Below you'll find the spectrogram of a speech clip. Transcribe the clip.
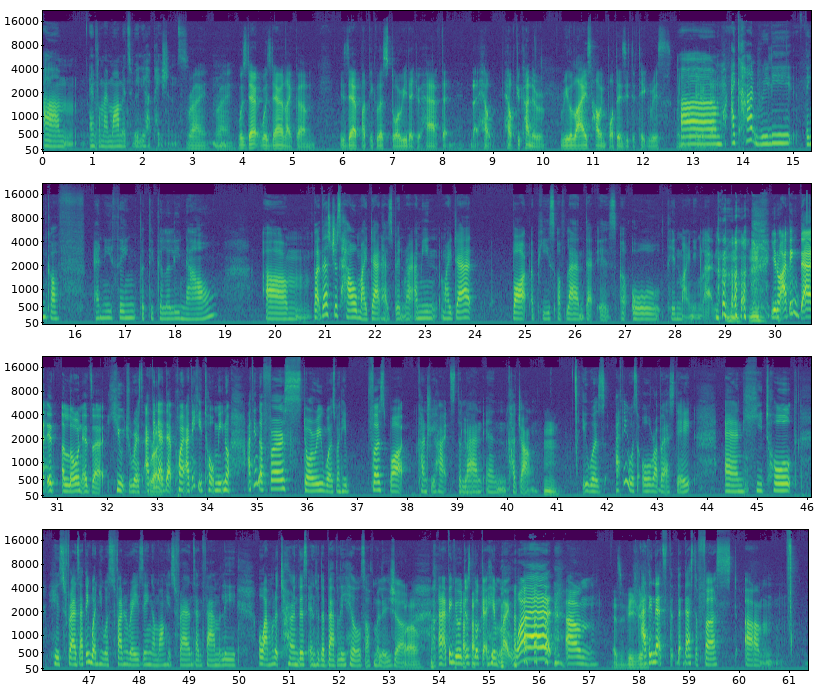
um, and for my mom. It's really her patience. Right, Mm-hmm. right. Was there was there like um, is there a particular story that you have that that helped helped you kind of realize how important is it to take risks Um. I can't really think of anything particularly now. Um, but that's just how my dad has been, right? I mean, my dad bought a piece of land that is an old tin mining land. Mm-hmm. you know, I think that it alone is a huge risk. I think Right. at that point, I think he told me, no, I think the first story was when he first bought Country Heights, the land in Kajang Mm. it was I think it was an old rubber estate, and he told his friends. I think when he was fundraising among his friends and family, oh, I'm gonna turn this into the Beverly Hills of Malaysia. Wow, And I think people just look at him like, what? Um, that's vision. I think that's the, that's the first. Um,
